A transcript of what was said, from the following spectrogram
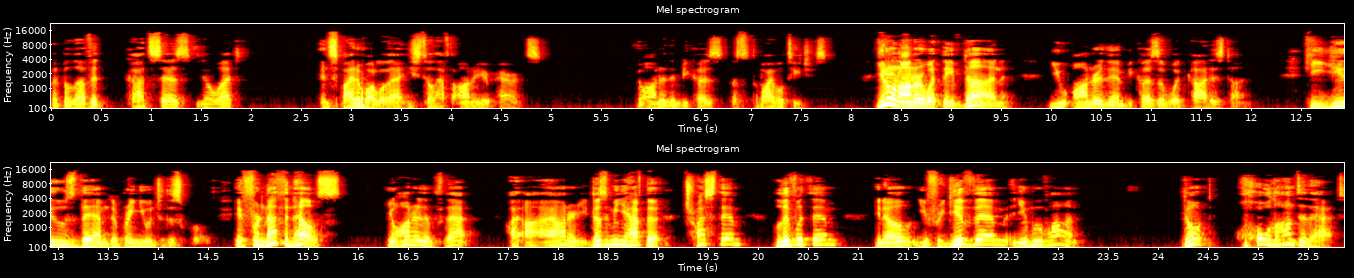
But beloved, God says, you know what? In spite of all of that, you still have to honor your parents. You honor them because that's what the Bible teaches. You don't honor what they've done. You honor them because of what God has done. He used them to bring you into this world. If for nothing else, you honor them for that. I, I honor you. Doesn't mean you have to trust them, live with them, you know, you forgive them and you move on. Don't hold on to that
